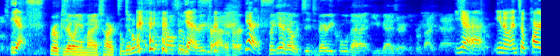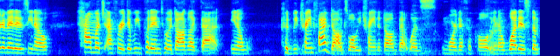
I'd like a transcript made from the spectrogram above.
most. Yes. broke Zoe and my hearts a little bit, but we're also Yes. very proud of her. Yes. But yeah, no, it's it's very cool that you guys are able to provide that. yeah, spectrum. you know, and so part of it is, you know, how much effort did we put into a dog like that? You know, could we train five dogs while we trained a dog that was more difficult? You know, what is the,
